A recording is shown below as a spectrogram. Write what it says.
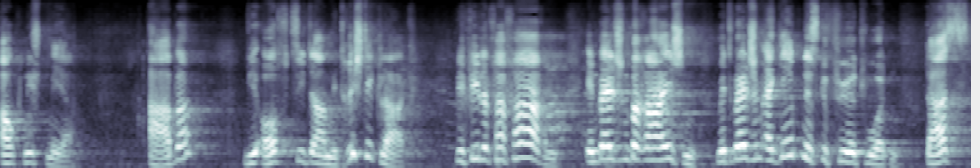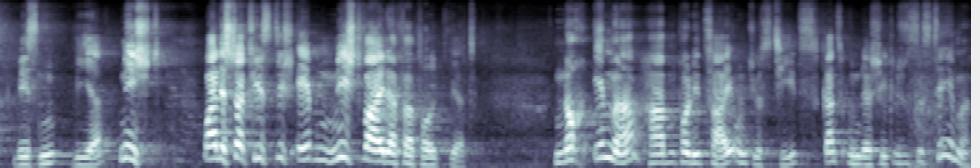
auch nicht mehr. Aber wie oft sie damit richtig lag, wie viele Verfahren, in welchen Bereichen, mit welchem Ergebnis geführt wurden, das wissen wir nicht, weil es statistisch eben nicht weiterverfolgt wird. Noch immer haben Polizei und Justiz ganz unterschiedliche Systeme.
